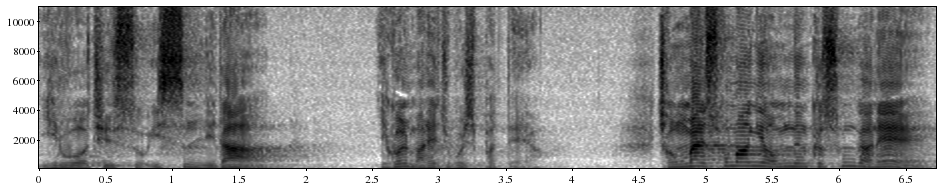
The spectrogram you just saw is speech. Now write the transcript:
이루어질 수 있습니다. 이걸 말해주고 싶었대요. 정말 소망이 없는 그 순간에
